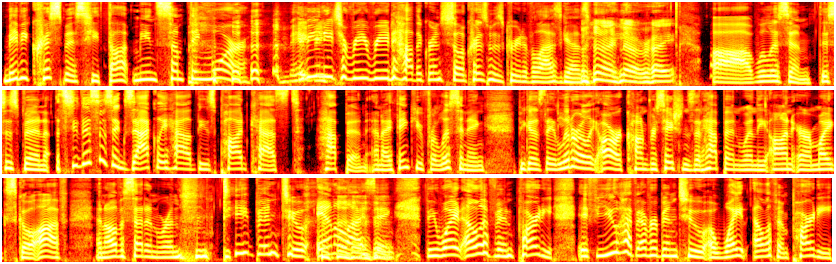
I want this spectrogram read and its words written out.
Maybe Christmas, he thought, means something more. Maybe. you need to reread How the Grinch Stole Christmas, Karena Velazquez. I know, right? Ah, well, listen, this has been, see, this is exactly how these podcasts happen. And I thank you for listening because they literally are conversations that happen when the on air mics go off. And all of a sudden, we're in, deep into analyzing the white elephant party. If you have ever been to a white elephant party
